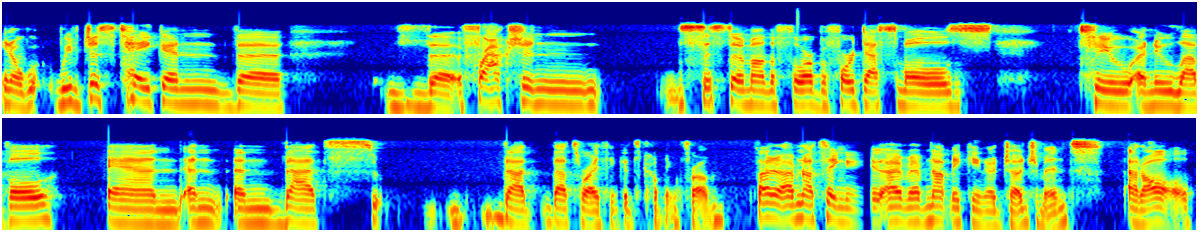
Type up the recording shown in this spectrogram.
you know we've just taken the the fraction system on the floor before decimals to a new level. And and and that's that that's where I think it's coming from. I, am not saying I'm not making a judgment at all,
